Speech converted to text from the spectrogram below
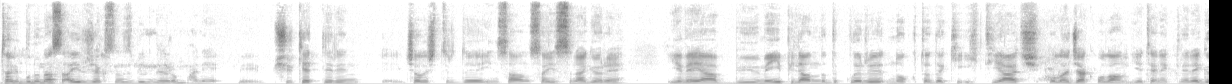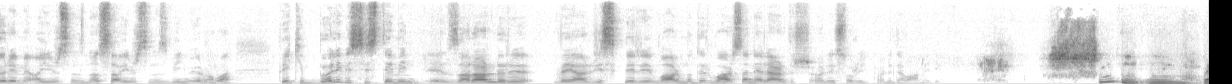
tabii bunu nasıl ayıracaksınız bilmiyorum. Hani e, şirketlerin e, çalıştırdığı insan sayısına göre veya büyümeyi planladıkları noktadaki ihtiyaç olacak olan yeteneklere göre mi ayırsınız? Nasıl ayırsınız bilmiyorum ama peki böyle bir sistemin e, zararları veya riskleri var mıdır? Varsa nelerdir? Öyle sorayım, öyle devam edeyim. Şimdi e,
